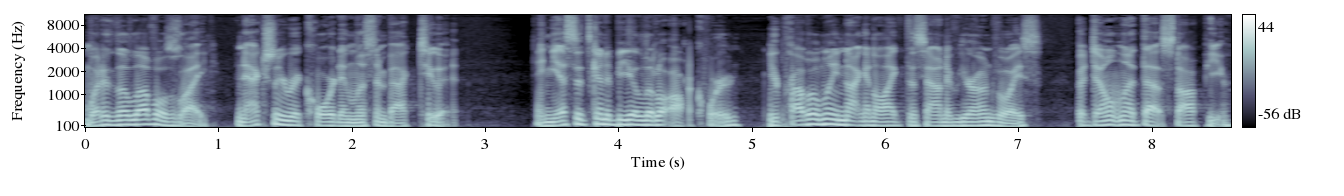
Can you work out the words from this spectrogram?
What are the levels like? And actually record and listen back to it. And yes, it's going to be a little awkward. You're probably not going to like the sound of your own voice, but don't let that stop you.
